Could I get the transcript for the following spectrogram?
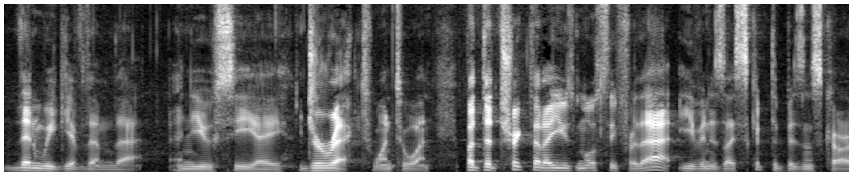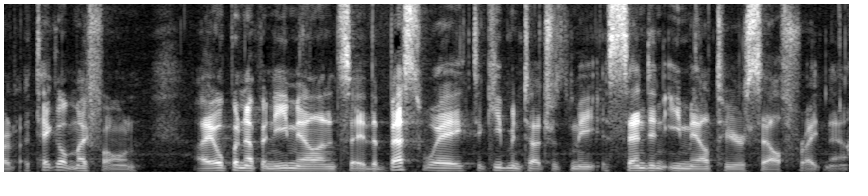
then we give them that. And you see a direct one to one. But the trick that I use mostly for that, even is I skip the business card, I take out my phone, I open up an email and say, the best way to keep in touch with me is send an email to yourself right now,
